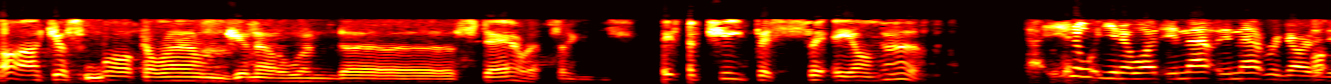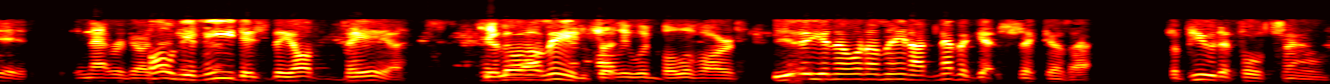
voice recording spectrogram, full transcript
Oh, I just walk around, you know, and uh, stare at things. It's the cheapest city on earth. You know, what- you know what? In that in that regard, Oh. it is. In that regard, All that you need is the odd beer. sense. You know what I mean? Hollywood Boulevard. You, you know what I mean? I'd never get sick of that. It's a beautiful town.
